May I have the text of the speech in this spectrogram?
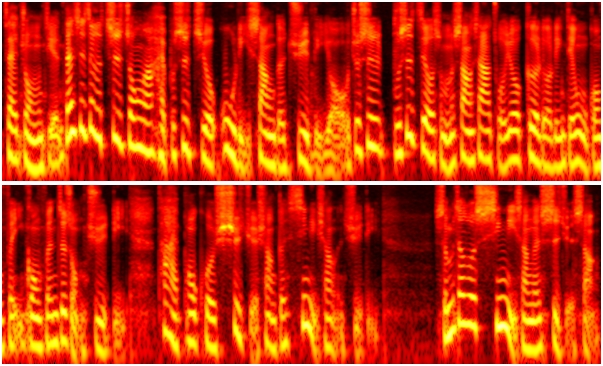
在中间。但是这个至中啊，还不是只有物理上的距离哦，就是不是只有什么上下左右各留零点五公分、一公分这种距离，它还包括视觉上跟心理上的距离。什么叫做心理上跟视觉上？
